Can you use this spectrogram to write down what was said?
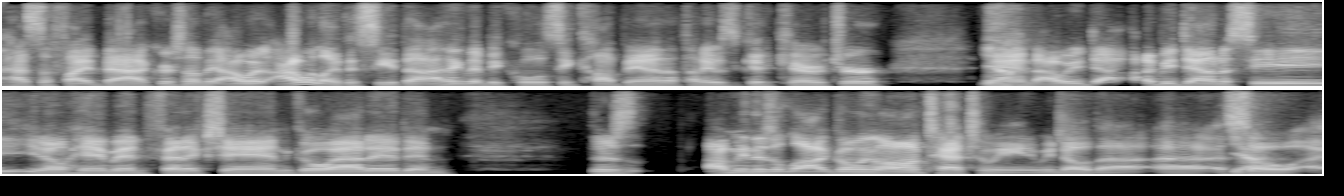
has to fight back or something. I would I would like to see that. I think that'd be cool to see Cobb Vanth. I thought he was a good character. Yeah. And I would I'd be down to see, you know, him and Fennec Shand go at it. And there's I mean, there's a lot going on Tatooine. We know that. Uh, yeah. So I,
